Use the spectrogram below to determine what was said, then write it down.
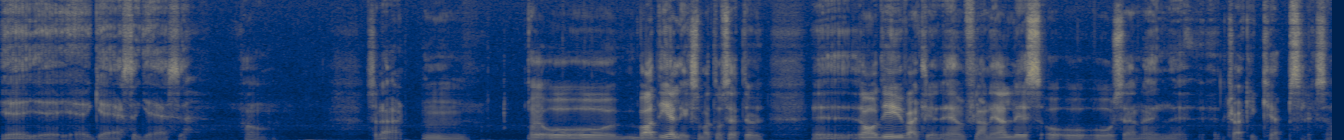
Yeah, yeah, yeah, gäse, gäse. Ja. Sådär. Mm. Och, och, och, bara det liksom att de sätter, eh, ja det är ju verkligen en flanellis och, och, och sen en eh, trucker keps liksom.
